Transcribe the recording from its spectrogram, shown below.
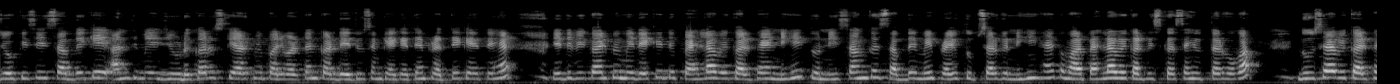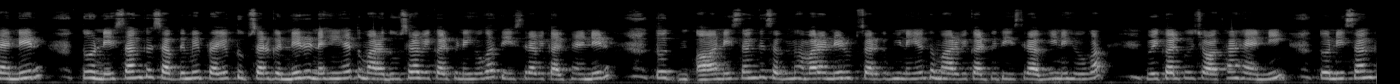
जो किसी शब्द के अंत में जुड़कर उसके अर्थ में परिवर्तन कर देते उसे हम क्या कहते हैं, प्रत्यय कहते हैं। यदि विकल्प में देखें तो पहला विकल्प है नहीं तो निसंक शब्द में प्रयुक्त उपसर्ग नहीं है तो हमारा पहला विकल्प इसका सही उत्तर होगा। दूसरा विकल्प है निर। तो निसंक शब्द में प्रयुक्त उपसर्ग निर नहीं है, तुम्हारा दूसरा विकल्प नहीं होगा, तीसरा विकल्प है निर। तो निसंक शब्द में हमारा निर उपसर्ग भी नहीं है तो हमारा विकल्प तीसरा भी नहीं होगा। विकल्प चौथा है नी। तो निसंक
